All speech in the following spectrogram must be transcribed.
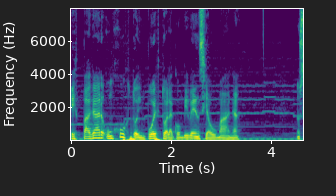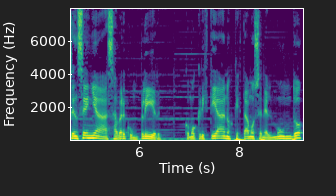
es pagar un justo impuesto a la convivencia humana. Nos enseña a saber cumplir, como cristianos que estamos en el mundo,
